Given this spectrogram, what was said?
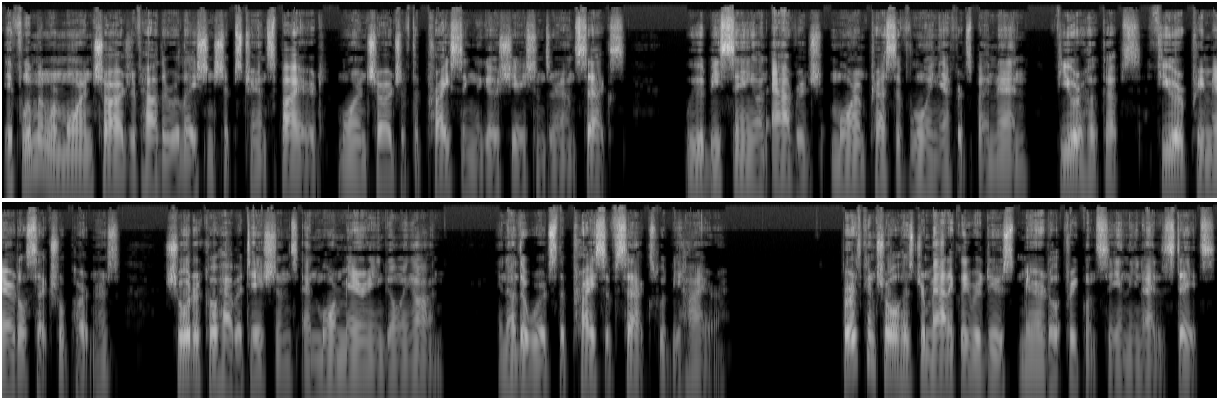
If women were more in charge of how their relationships transpired, more in charge of the pricing negotiations around sex, we would be seeing on average more impressive wooing efforts by men, fewer hookups, fewer premarital sexual partners, shorter cohabitations, and more marrying going on. In other words, the price of sex would be higher. Birth control has dramatically reduced marital frequency in the United States,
